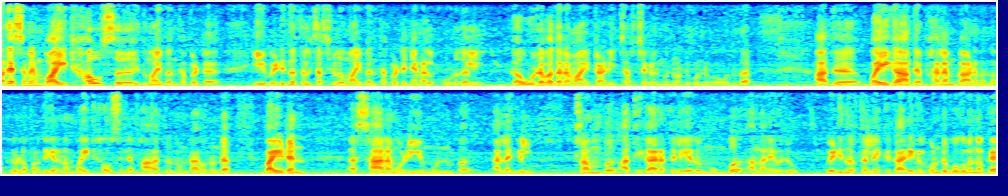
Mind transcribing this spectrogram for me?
അതേസമയം വൈറ്റ് ഹൗസ് ഇതുമായി ബന്ധപ്പെട്ട് ഈ വെടിനിർത്തൽ ചർച്ചകളുമായി ബന്ധപ്പെട്ട് ഞങ്ങൾ കൂടുതൽ ഗൗരവതരമായിട്ടാണ് ഈ ചർച്ചകൾ മുന്നോട്ട് കൊണ്ടുപോകുന്നത്. അത് വൈകാതെ ഫലം കാണുമെന്നൊക്കെയുള്ള പ്രതികരണം വൈറ്റ് ഹൗസിന്റെ ഭാഗത്തു നിന്നുണ്ടാകുന്നുണ്ട് ബൈഡൻ സ്ഥാനമൊഴിയും മുൻപ് അല്ലെങ്കിൽ ട്രംപ് അധികാരത്തിലേറും മുമ്പ് അങ്ങനെ ഒരു വെടിനിർത്തലിലേക്ക് കാര്യങ്ങൾ കൊണ്ടുപോകുമെന്നൊക്കെ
